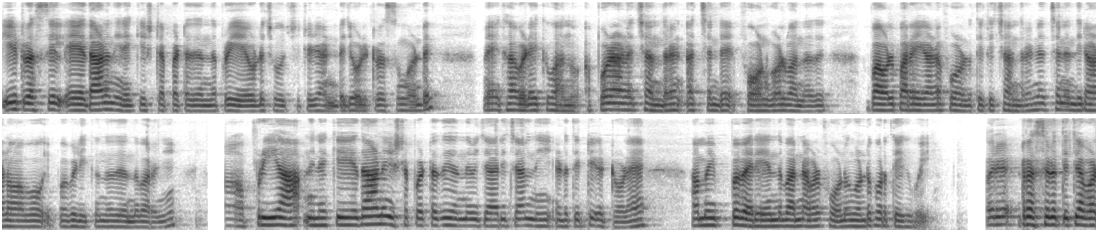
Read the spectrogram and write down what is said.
ഈ ഡ്രസ്സിൽ ഏതാണ് നിനക്ക് ഇഷ്ടപ്പെട്ടതെന്ന് പ്രിയയോട് ചോദിച്ചിട്ട് രണ്ട് ജോഡി ഡ്രസ്സും കൊണ്ട് മേഘ അവിടേക്ക് വന്നു. അപ്പോഴാണ് ചന്ദ്രൻ അച്ഛന്റെ ഫോൺ കോൾ വന്നത്. അപ്പോൾ അവൾ പറയുകയാണ് ഫോൺ എടുത്തിട്ട് ചന്ദ്രൻ അച്ഛൻ എന്തിനാണോ ആവോ ഇപ്പോൾ വിളിക്കുന്നത്? എന്ന് പറഞ്ഞ്. ആ പ്രിയ നിനക്ക് ഏതാണ് ഇഷ്ടപ്പെട്ടത്? എന്ന് വിചാരിച്ചാൽ നീ എടുത്തിട്ട് ഇട്ടോളേ. അമ്മ ഇപ്പോൾ വരെ എന്ന് പറഞ്ഞ് അവൾ ഫോണും കൊണ്ട് പുറത്തേക്ക് പോയി. ഒരു ഡ്രസ്സ് എടുത്തിട്ട് അവൾ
